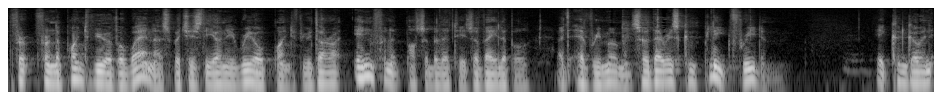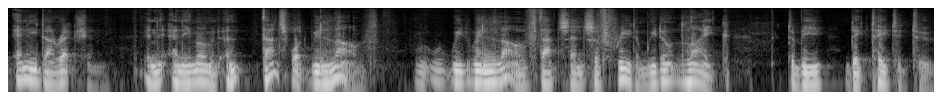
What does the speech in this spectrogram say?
for, from the point of view of awareness, which is the only real point of view, there are infinite possibilities available at every moment. So there is complete freedom. It can go in any direction, in any moment. And that's what we love. We, we love that sense of freedom. We don't like to be dictated to.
